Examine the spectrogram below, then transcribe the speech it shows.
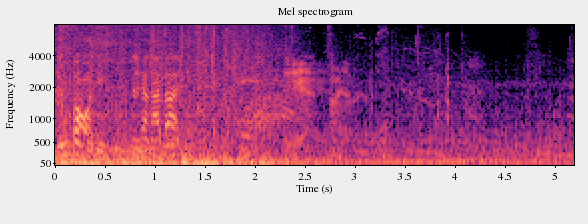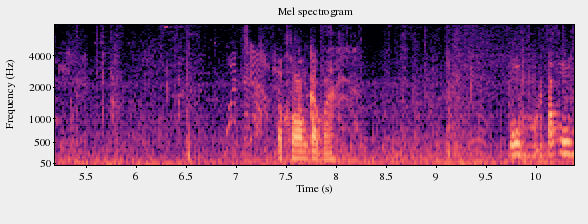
เล่นต่อดิจะชนะได้เนี่ยตายแล้วประคองกลับมาอุ้มต้องอุ้ม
